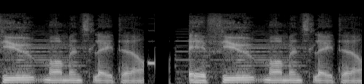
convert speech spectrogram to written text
Few moments later. A few moments later.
